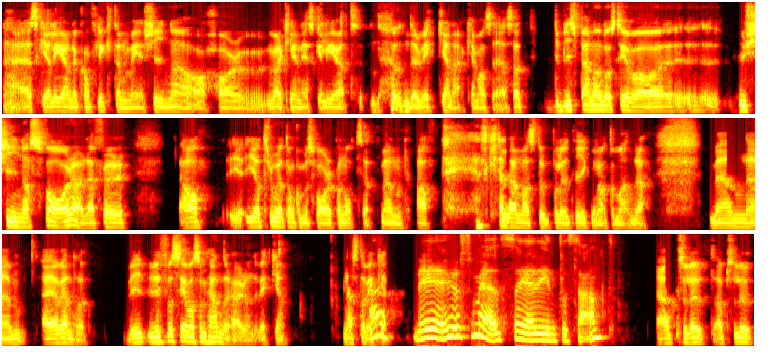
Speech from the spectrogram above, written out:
den här eskalerande konflikten med Kina har verkligen eskalerat under veckan här kan man säga. Så det blir spännande att se vad, eh, hur Kina svarar. Därför, ja, jag tror att de kommer svara på något sätt, men ja, jag ska lämna storpolitiken åt de andra. Men äh, jag vet inte. Vi, vi, får se vad som händer här under veckan. Nästa vecka. Ja, det är, hur som helst så är det intressant. Absolut, absolut.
